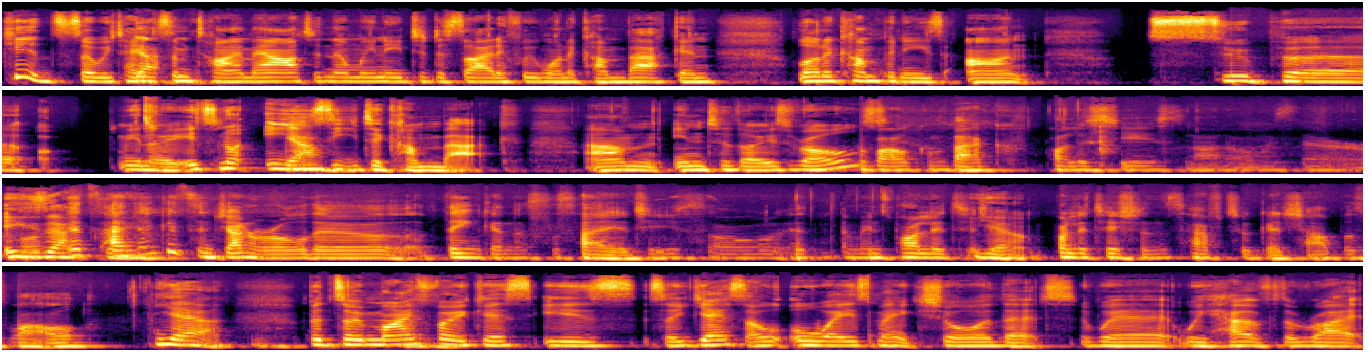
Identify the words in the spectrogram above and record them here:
kids so we take yeah. some time out and then we need to decide if we want to come back and a lot of companies aren't super you know it's not easy yeah. to come back um, into those roles. The welcome back policy is not always there. Exactly. I think it's in general the thing in the society. So it, I mean, politi- yeah. politicians have to get sharp as well. Yeah, but so my focus is so yes, I'll always make sure that where we have the right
